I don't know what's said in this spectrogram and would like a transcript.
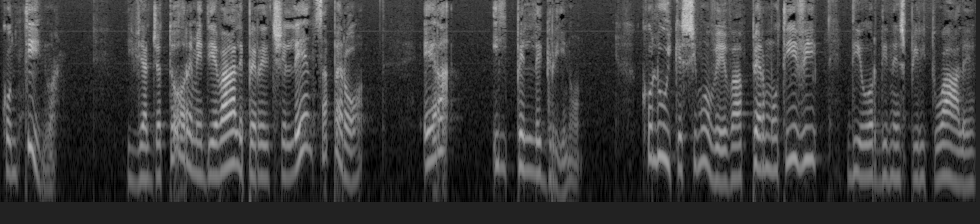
continua. Il viaggiatore medievale per eccellenza però era il pellegrino, colui che si muoveva per motivi di ordine spirituale,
